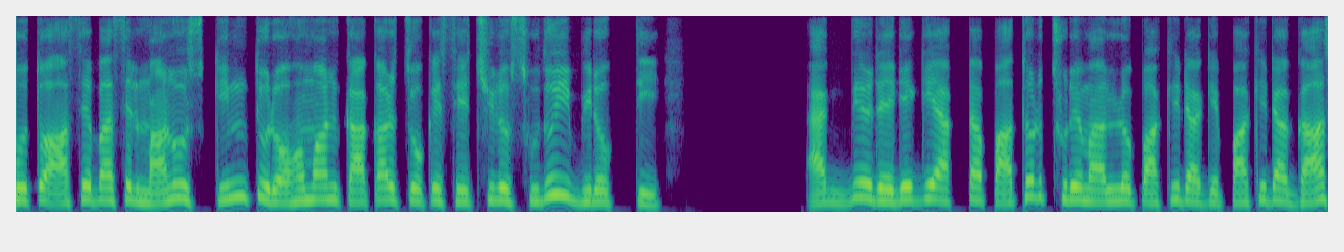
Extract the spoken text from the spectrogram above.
হতো আশেপাশের মানুষ, কিন্তু রহমান কাকার চোখে সে ছিল শুধুই বিরক্তি। একদিন রেগে গিয়ে একটা পাথর ছুঁড়ে মারল পাখিটাকে। পাখিটা গাছ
